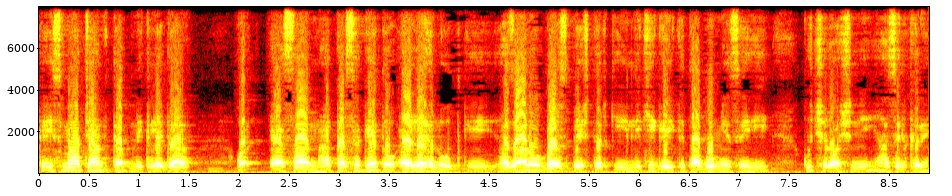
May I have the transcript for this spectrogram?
کہ اس ماہ چاند کب نکلے گا اور ایسا نہ کر سکیں تو اہل حنوت کی ہزاروں برس بیشتر کی لکھی گئی کتابوں میں سے ہی کچھ روشنی حاصل کریں،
